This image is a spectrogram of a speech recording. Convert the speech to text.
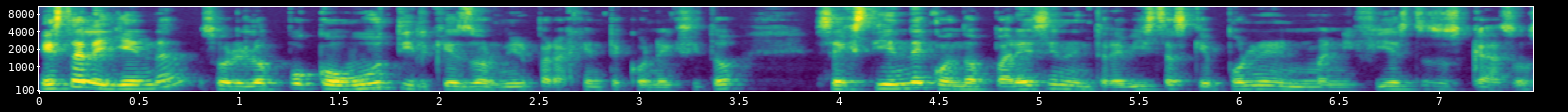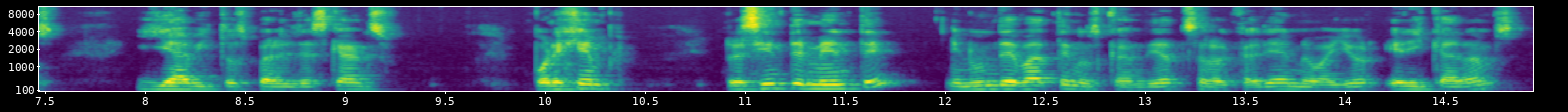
Esta leyenda sobre lo poco útil que es dormir para gente con éxito se extiende cuando aparecen entrevistas que ponen en manifiesto sus casos y hábitos para el descanso. Por ejemplo, recientemente en un debate en los candidatos a la alcaldía de Nueva York, Eric Adams,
